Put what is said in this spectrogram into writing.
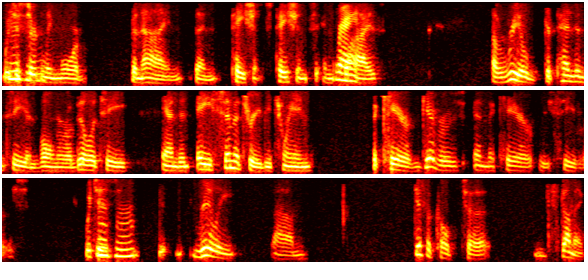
which mm-hmm. is certainly more benign than patients. Patients implies right. a real dependency and vulnerability and an asymmetry between the caregivers and the care receivers, which is mm-hmm. really um, difficult to stomach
